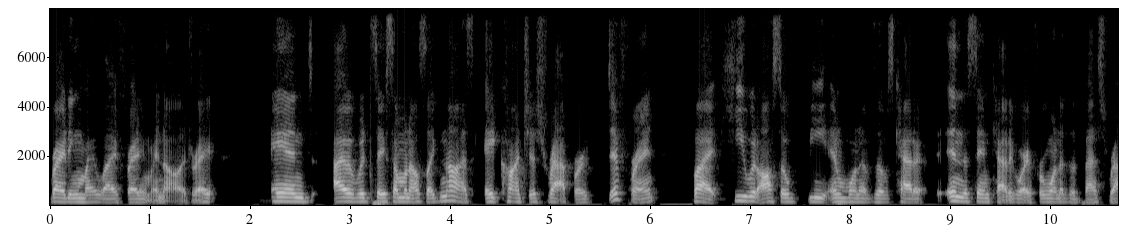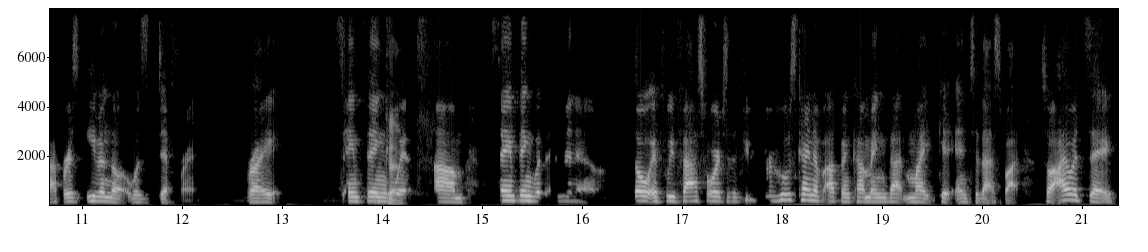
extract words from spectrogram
writing my life, writing my knowledge, right? And I would say someone else like Nas, a conscious rapper, different, but he would also be in one of those cate- in the same category for one of the best rappers, even though it was different, right? Same thing Okay. with um, same thing with Eminem. So if we fast forward to the future, who's kind of up and coming that might get into that spot? So I would say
